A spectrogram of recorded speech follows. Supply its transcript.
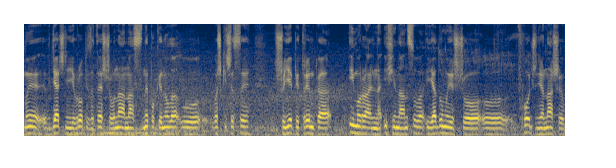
Ми вдячні Європі за те, що вона нас не покинула у важкі часи, що є підтримка і моральна, і фінансова. І я думаю, що входження наше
